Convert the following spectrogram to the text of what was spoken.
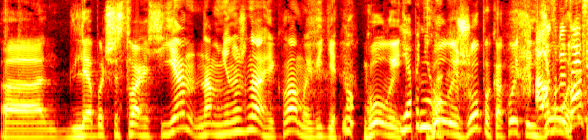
а, для большинства россиян нам не нужна реклама в виде Ну, голой, я поняла. голой жопы какой-то А вот идиотки. вас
